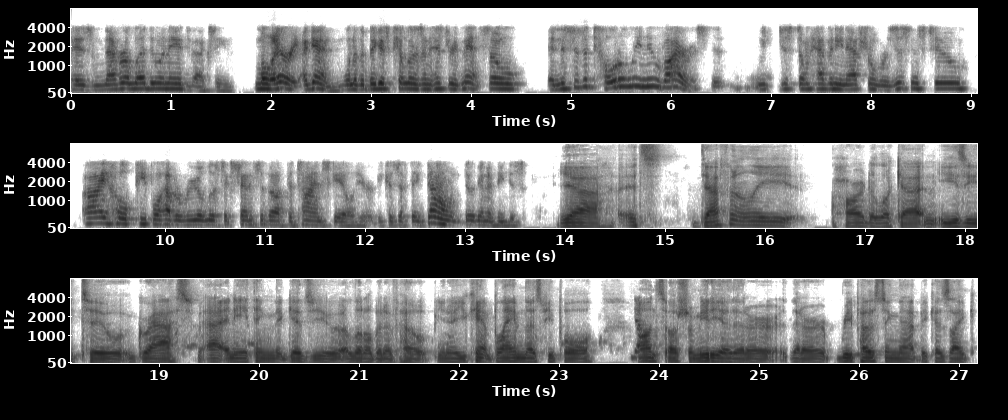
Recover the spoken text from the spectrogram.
has never led to an AIDS vaccine. Malaria, again, one of the biggest killers in the history of man. So, and this is a totally new virus that we just don't have any natural resistance to. I hope people have a realistic sense about the time scale here because if they don't, they're going to be disappointed. Yeah, it's definitely hard to look at and easy to grasp at anything that gives you a little bit of hope. You know, you can't blame those people no. on social media that are that are reposting that because like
